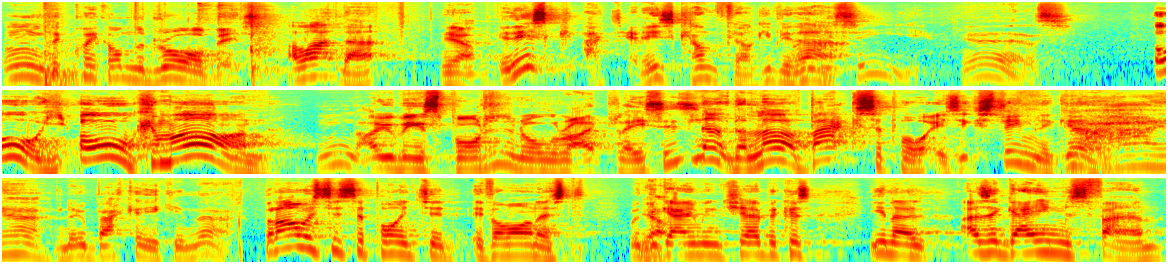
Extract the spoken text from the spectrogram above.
Mm, the quick on the draw bit. I like that. Yeah. It is. It is comfy. I'll give you that. I that. see. Yes. Oh, oh, come on. Mm, are you being supported in all the right places? No, the lower back support is extremely good. Ah, yeah. No backache in that. But I was disappointed, if I'm honest, with the gaming chair because, you know, as a games fan,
